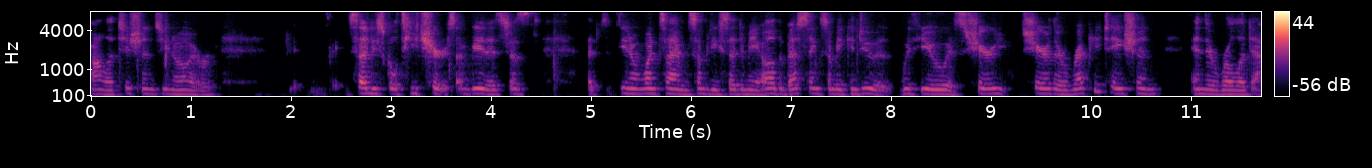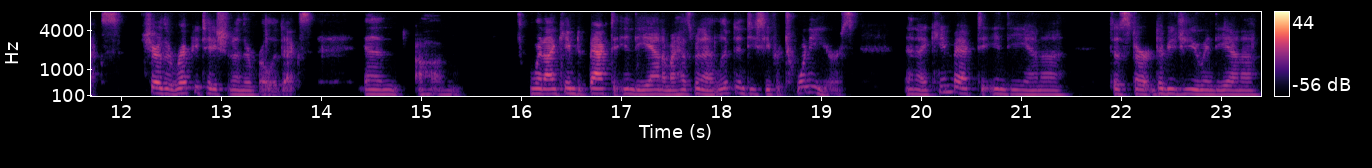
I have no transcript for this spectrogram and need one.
politicians, you know, or Sunday school teachers. I mean, it's just, you know, one time somebody said to me, "Oh, the best thing somebody can do with you is share share their reputation and their Rolodex. Share their reputation and their Rolodex." And um, when I came to, back to Indiana, my husband and I lived in DC for 20 years, and I came back to Indiana to start WGU Indiana.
